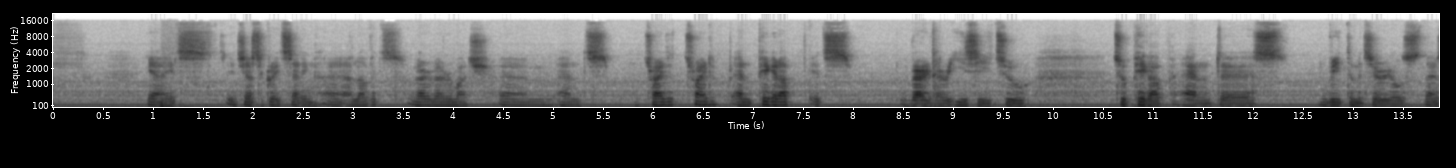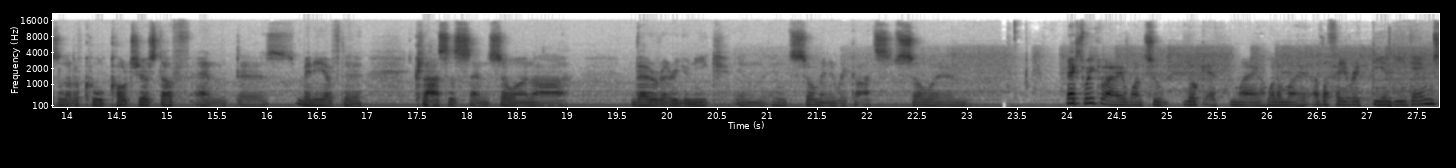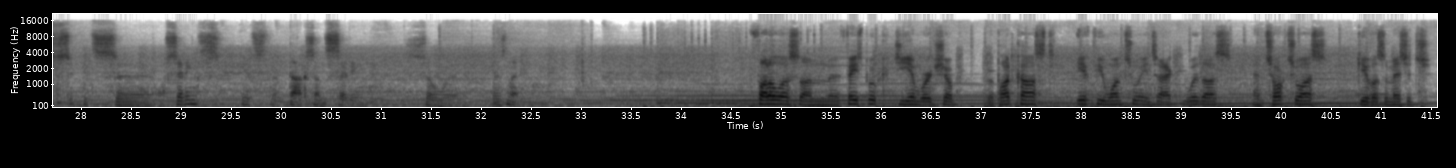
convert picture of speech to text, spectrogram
yeah, it's it's just a great setting. I, I love it very, very much. Um, and try to try to and pick it up. It's very, very easy to to pick up and uh, read the materials. There's a lot of cool culture stuff, and uh, many of the classes and so on are very very unique in in so many regards. So um, next week I want to look at my one of my other favorite D and D games. It's uh, settings. It's the Dark Sun setting. So uh, isn't it? Follow us on uh, Facebook, GM Workshop, the podcast. If you want to interact with us and talk to us, give us a message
